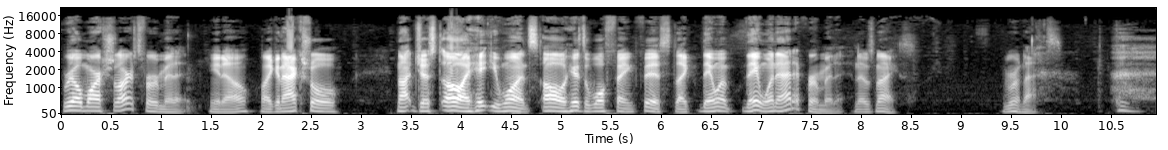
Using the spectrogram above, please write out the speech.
real martial arts for a minute, you know, like an actual, not just oh I hit you once, oh here's a wolf fang fist. Like they went they went at it for a minute, and it was nice, real nice.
